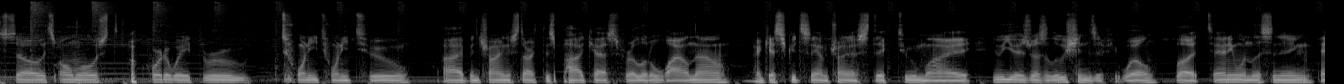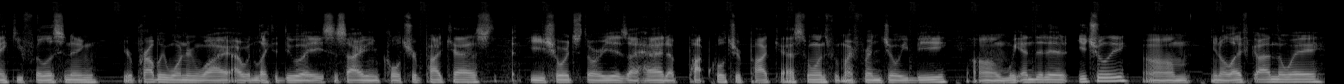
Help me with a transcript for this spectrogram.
So it's almost a quarter way through 2022. I've been trying to start this podcast for a little while now. I guess you could say I'm trying to stick to my New Year's resolutions, if you will. But to anyone listening, thank you for listening. You're probably wondering why I would like to do a society and culture podcast. The short story is I had a pop culture podcast once with my friend Joey B. Um, we ended it mutually. Um, you know, life got in the way.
